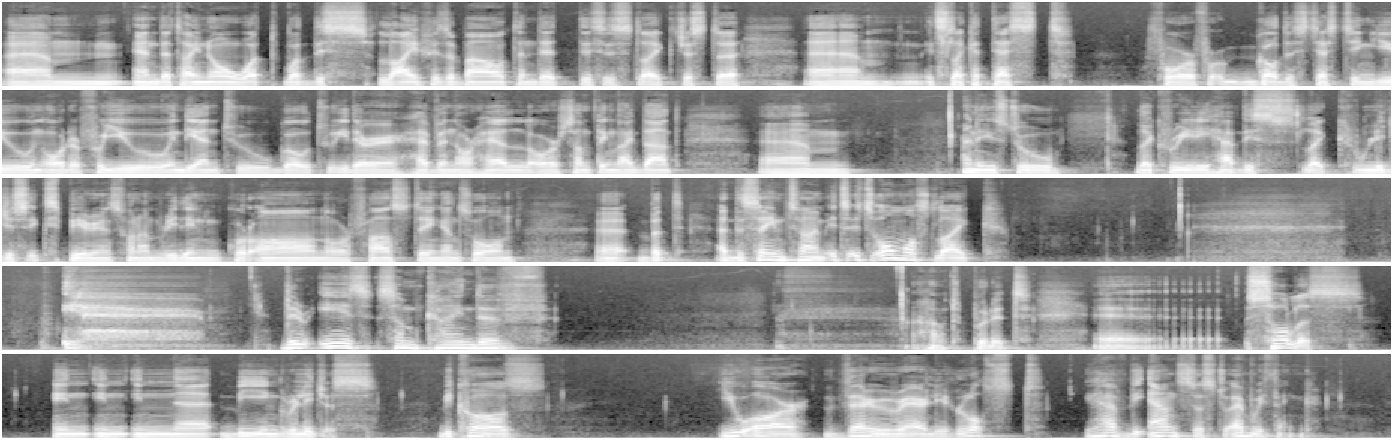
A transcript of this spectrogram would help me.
um, and that I know what what this life is about and that this is like just a um, it's like a test for for God is testing you in order for you in the end to go to either heaven or hell or something like that. Um, and I used to like really have this like religious experience when I'm reading Quran or fasting and so on. Uh, but at the same time, it's it's almost like there is some kind of how to put it uh, solace in in in uh, being religious because you are very rarely lost. You have the answers to everything.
